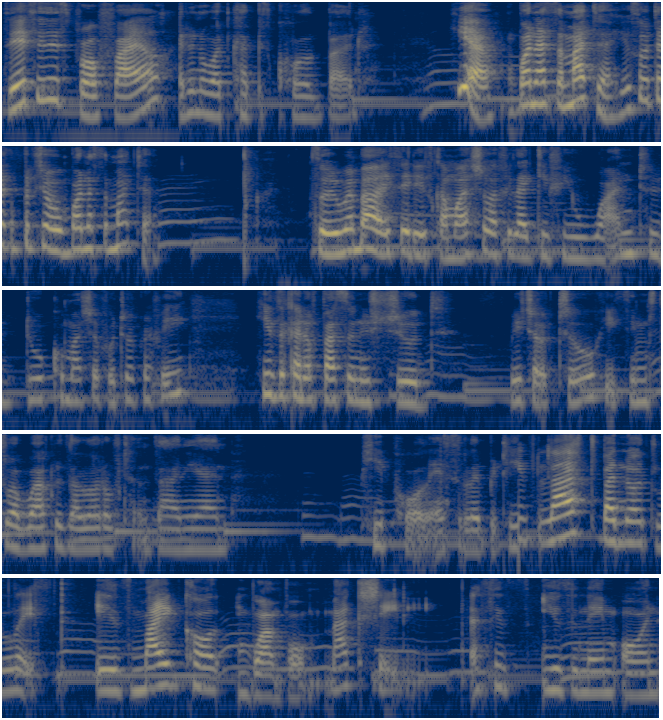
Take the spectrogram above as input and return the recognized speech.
this is his profile. I don't know what cap is called, but here, Mbwana Samatta. You also take a picture of Mbwana Samatta. So remember I said it's commercial. I feel like if you want to do commercial photography, he's the kind of person you should reach out to. He seems to have worked with a lot of Tanzanian people and celebrities. Last but not least is Michael Mbwambo, Mac Shady. That's his username on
